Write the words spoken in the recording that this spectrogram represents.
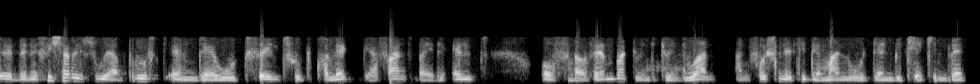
uh, beneficiaries were approved and uh, would fail to collect their funds by the end of November 2021 unfortunately, the money would then be taken back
